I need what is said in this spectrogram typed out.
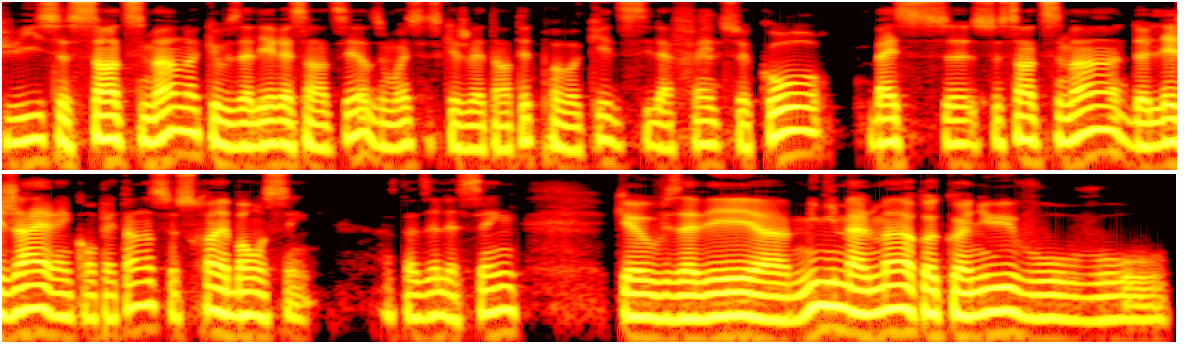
Puis ce sentiment que vous allez ressentir, du moins c'est ce que je vais tenter de provoquer d'ici la fin de ce cours, ben, ce, sentiment de légère incompétence, ce sera un bon signe. C'est-à-dire le signe que vous avez minimalement reconnu vos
